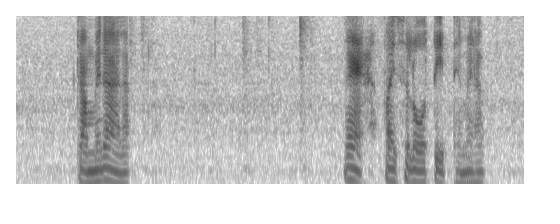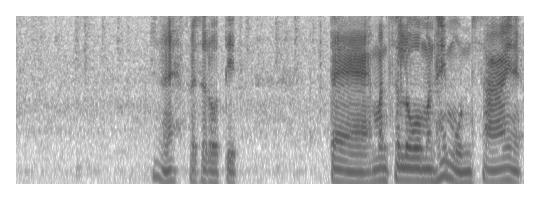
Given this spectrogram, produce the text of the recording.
ำจำไม่ได้ละเนี่ยไฟสโลติดเห็นไหมครับเห็นไหมไฟสโลติด แต่มันสโลมันให้หมุนซ้ายเนี่ย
